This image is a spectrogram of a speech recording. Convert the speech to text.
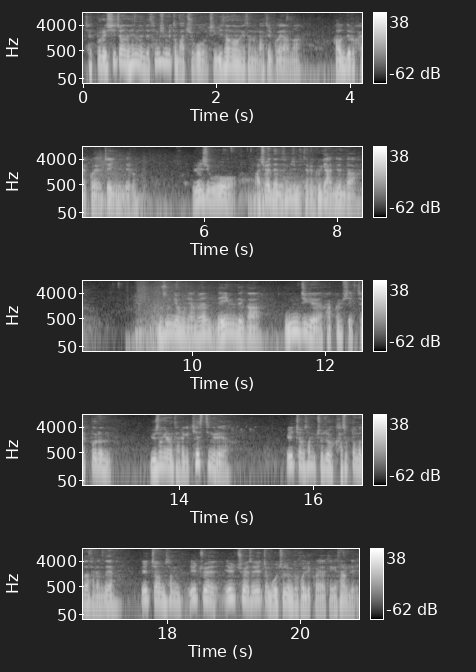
잭불을 시전을 했는데 30m 맞추고 지금 이 상황에서는 맞을 거야 아마 가운데로 갈 거예요. 쟤 있는 대로. 이런 식으로 맞춰야 되는데 30m를 그게 안 된다. 무슨 경우냐면 네임드가 움직여요 가끔씩. 잭불은 유성이랑 다르게 캐스팅을 해요. 1.3초죠. 가속도마다 다른데 1.3 1초에 1초에서 1.5초 정도 걸릴 거예요. 되게 사람들이.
